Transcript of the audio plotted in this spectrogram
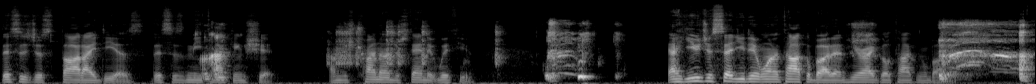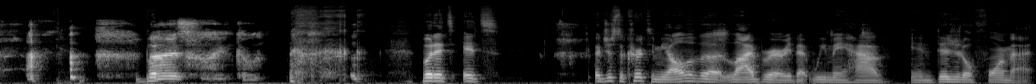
this is just thought ideas. This is me Okay. talking shit. I'm just trying to understand it with you. Uh, you just said you didn't want to talk about it, and here I go talking about it. But- no, it's fine. Go on. But it's it's it just occurred to me all of the library that we may have in digital format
